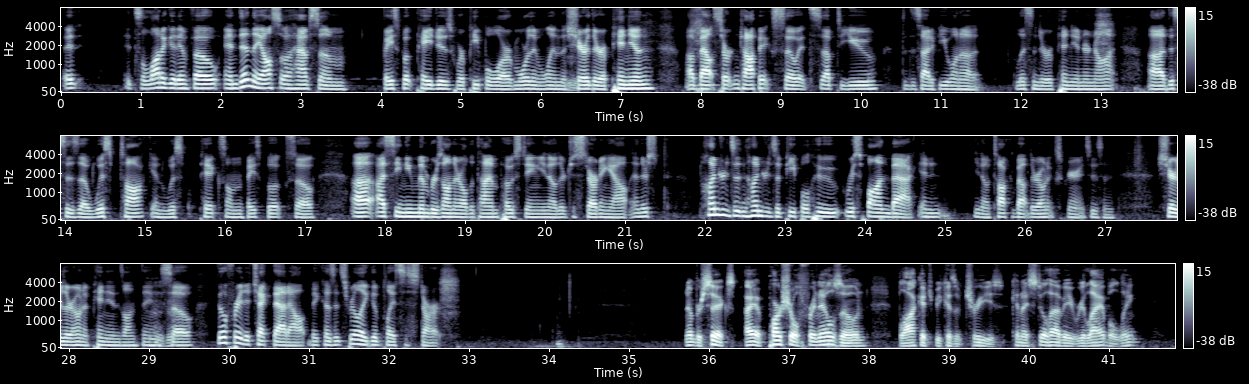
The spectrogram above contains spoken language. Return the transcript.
it it's a lot of good info. And then they also have some Facebook pages where people are more than willing to hmm. share their opinion about certain topics. So it's up to you to decide if you want to listen to their opinion or not. Uh, this is a Wisp Talk and Wisp Picks on Facebook. So uh, I see new members on there all the time posting, you know, they're just starting out. And there's hundreds and hundreds of people who respond back and, you know, talk about their own experiences and share their own opinions on things. So feel free to check that out because it's really a good place to start. Number six, I have partial Fresnel zone blockage because of trees. Can I still have a reliable link?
